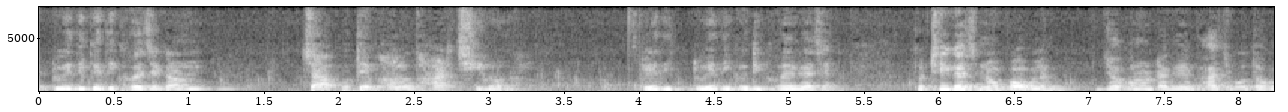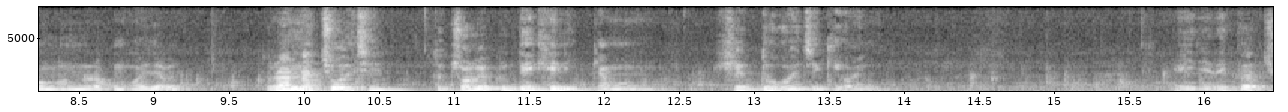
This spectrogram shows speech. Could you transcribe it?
একটু এদিক এদিক হয়েছে, কারণ চাকুতে ভালো ধার ছিল না। একটু এদিক একটু এদিক ওদিক হয়ে গেছে। তো ঠিক আছে নো প্রবলেম যখন ওটাকে ভাজবো তখন অন্যরকম হয়ে যাবে। তো রান্না চলছে, তো চলো একটু দেখে নিই কেমন সেদ্ধ হয়েছে কি হয়নি। এই যে দেখতে পাচ্ছ?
